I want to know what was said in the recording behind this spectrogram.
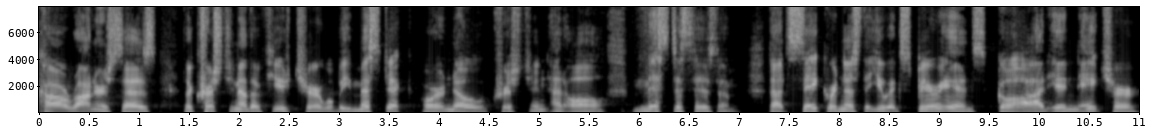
Karl Rahner says the Christian of the future will be mystic or no Christian at all. Mysticism, that sacredness that you experience God in nature,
